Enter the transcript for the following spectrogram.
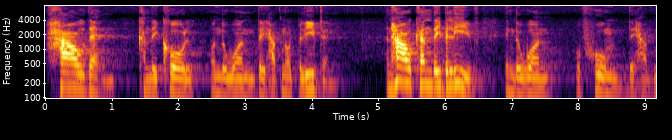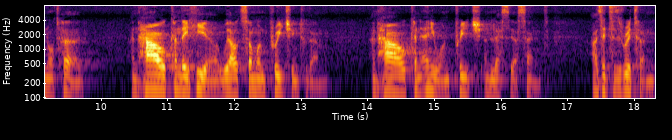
How then can they call on the one they have not believed in? And how can they believe in the one of whom they have not heard? And how can they hear without someone preaching to them? And how can anyone preach unless they are sent? As it is written,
